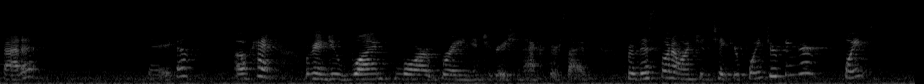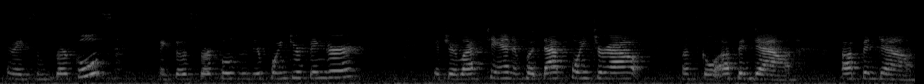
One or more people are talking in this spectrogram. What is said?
Got it? There you go. Okay, we're going to do one more brain integration exercise. For this one, I want you to take your pointer finger, point, and make some circles. Make those circles with your pointer finger. Get your left hand and put that pointer out. Let's go up and down, up and down.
